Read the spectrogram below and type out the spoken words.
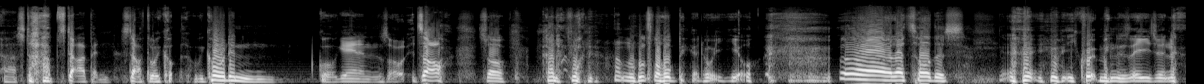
uh, stop, stop, and stop the reco- recording and go again, and so it's all so kind of on a little bit battery heal. Oh, that's how this equipment is aging.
